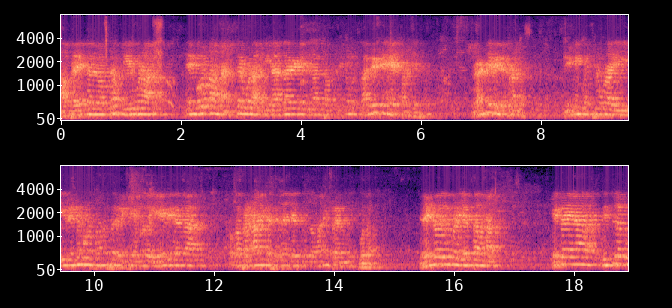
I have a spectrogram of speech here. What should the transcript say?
ఆ ప్రయత్నంలో ఉంటాం. మీరు కూడా నేను కోరుతా ఉన్నాను ఇక్కడ కూడా ఈ రంగారెడ్డి జిల్లాకు సంబంధించిన కమిటీని ఏర్పాటు చేస్తాం. రండి మీరు ఎప్పుడన్నా. మీటింగ్ వచ్చిన కూడా ఈ రెండు మూడు సంవత్సరాల విషయంలో ఏ విధంగా ఒక ప్రణాళిక సిద్ధం చేస్తుందామని ప్రయత్నించుకోదాం రెండోది కూడా చెప్తా ఉన్నాను ఎక్కడైనా మిత్రులకు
